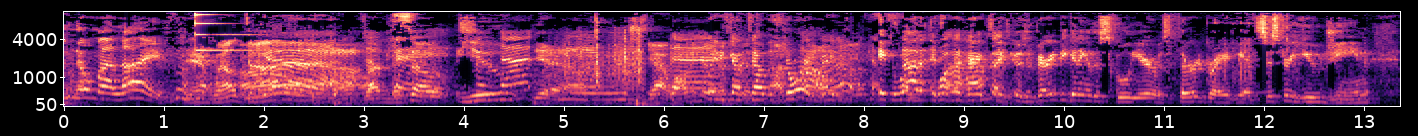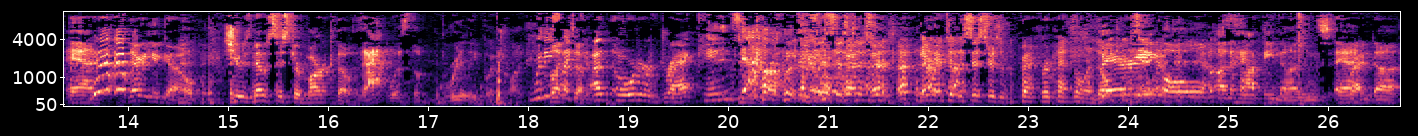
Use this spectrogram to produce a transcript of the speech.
You know my life. Yeah, well done. Yeah. Done Okay, So you- that Yeah. means Yeah, well, that. here Wait, you got to tell the story. Oh. Oh, okay. It's not. It's what not very exciting. It was the very beginning of the school year. It was third grade. We had Sister Eugene, and there you go. She was no Sister Mark, though. That was the really butch one. Were these But, like um, an order of drag kings? They went to the Sisters of Perpetual Indulgence. very old, unhappy nuns. And uh,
